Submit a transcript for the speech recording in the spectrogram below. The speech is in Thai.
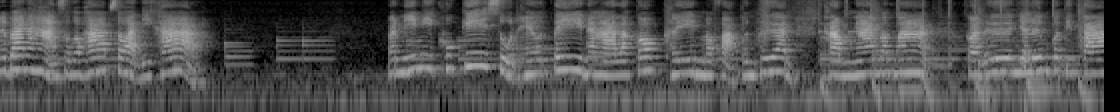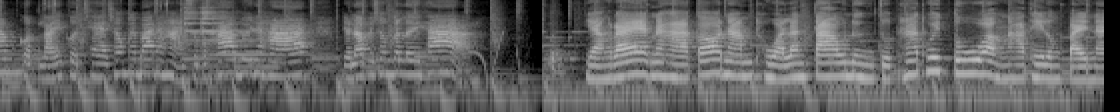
แม่บ้านอาหารสุขภาพสวัสดีค่ะ วันนี้มีคุกกี้สูตรเฮลตี้นะคะ แล้วก็คลีนมาฝากเพื่อนๆทำง่ายมากๆ ก่อนอื่นอย่าลืมกดติดตาม กดไลค์ กดแชร์ช่องแม่บ้านอาหารสุขภาพด้วยนะคะ เดี๋ยวเราไปชมกันเลยค่ะ อย่างแรกนะคะก็นำถั่วลันเตา 1.5 ถ้วยตวงนะคะ เทลงไปใน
